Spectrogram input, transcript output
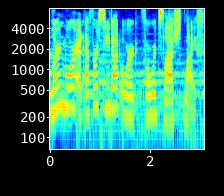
Learn more at frc.org forward slash life.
